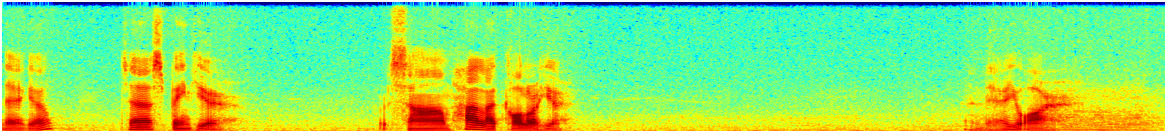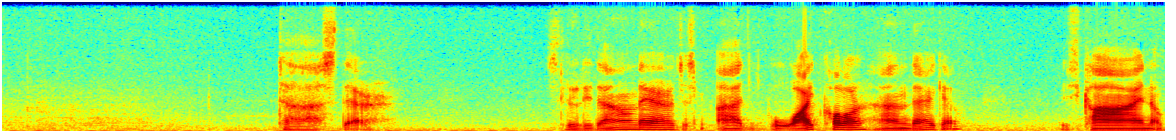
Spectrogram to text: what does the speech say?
there you go. Just paint here. For some highlight color here. And there you are. Just there. Slowly down there just add white color and there you go. This kind of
